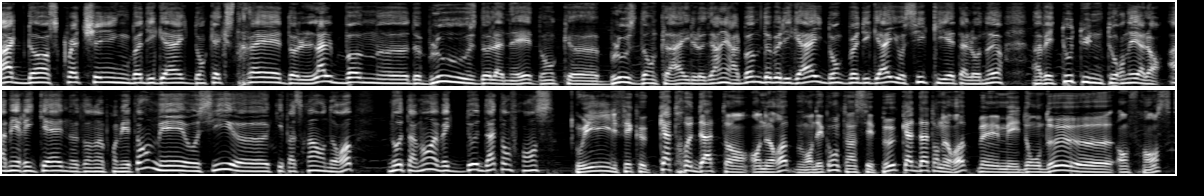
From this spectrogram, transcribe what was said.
Backdoor Scratching, Buddy Guy, donc extrait de l'album euh, de blues de l'année, donc euh, Blues Don't Lie, le dernier album de Buddy Guy. Donc Buddy Guy aussi qui est à l'honneur avec toute une tournée alors américaine dans un premier temps, mais aussi euh, qui passera en Europe, notamment avec deux dates en France. Oui, il fait que quatre dates en, en Europe, vous vous rendez compte, hein, c'est peu, quatre dates en Europe, mais, mais dont deux euh, en France.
